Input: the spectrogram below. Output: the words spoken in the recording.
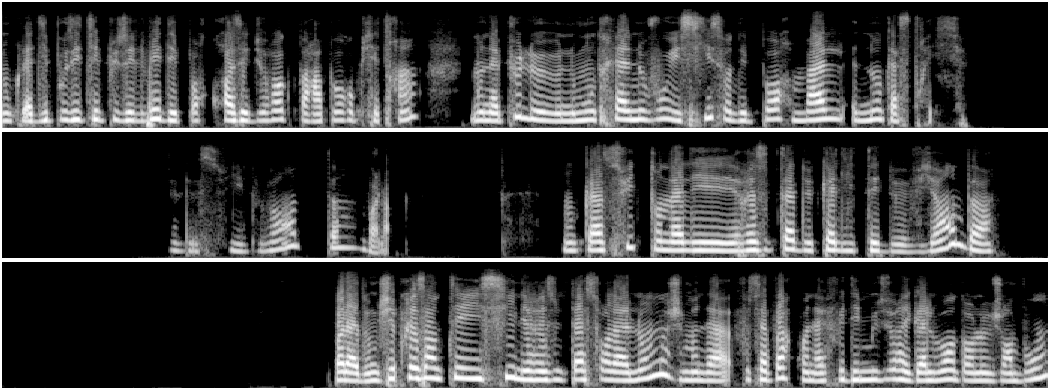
donc la diposité plus élevée des porcs croisés du roc par rapport aux piétrins. Mais on a pu le, montrer à nouveau ici sur des porcs mâles non castrés. La suivante, voilà. Donc ensuite, on a les résultats de qualité de viande. Voilà, donc j'ai présenté ici les résultats sur la longe. Il faut savoir qu'on a fait des mesures également dans le jambon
